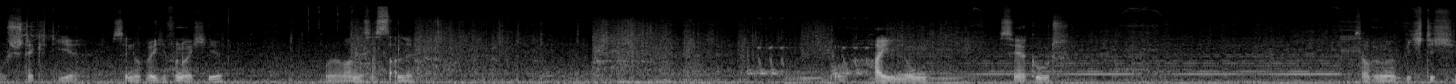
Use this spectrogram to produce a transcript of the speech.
Wo steckt ihr? Sind noch welche von euch hier? Oder waren das erst alle? Oh, Heilung. Sehr gut. Ist auch immer wichtig,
